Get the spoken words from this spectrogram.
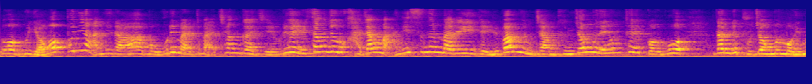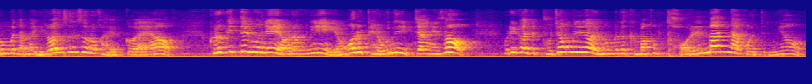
어, 뭐 영어뿐이 아니라 뭐 우리 말도 마찬가지예요. 우리가 일상적으로 가장 많이 쓰는 말이 이제 일반 문장, 긍정문의 형태일 거고 그다음에 부정문, 뭐 의문문 아마 이런 순서로 갈 거예요. 그렇기 때문에 여러분이 영어를 배우는 입장에서 우리가 이제 부정문이나 의문문은 그만큼 덜 만나거든요.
